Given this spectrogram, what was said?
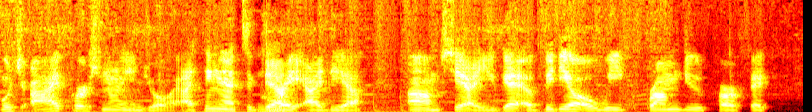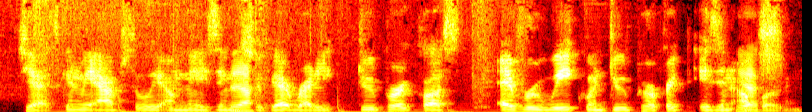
which I personally enjoy. I think that's a Yeah. great idea. Um, so yeah, you get a video a week from Dude Perfect. So yeah, it's gonna be absolutely amazing. Yeah. So get ready, Dude Perfect Plus every week when Dude Perfect isn't Yes. uploading.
